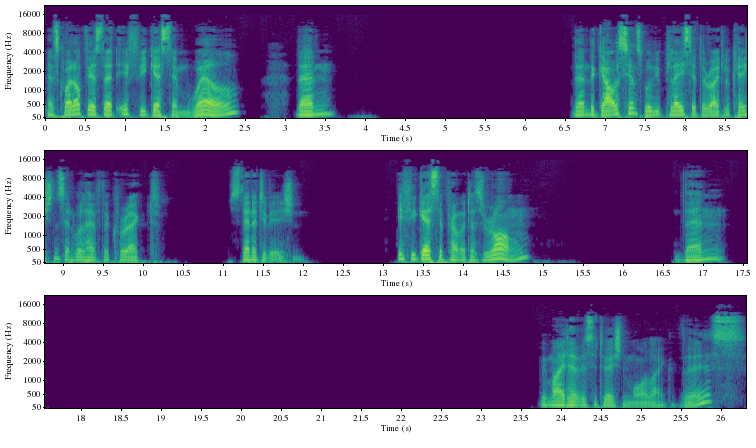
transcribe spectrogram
And it's quite obvious that if we guess them well, then then the Gaussians will be placed at the right locations and will have the correct standard deviation. If we guess the parameters wrong, then we might have a situation more like this.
